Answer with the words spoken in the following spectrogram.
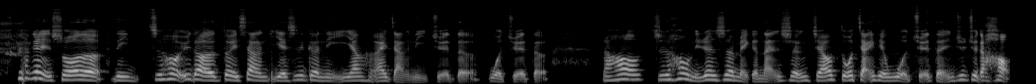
他跟你说了，你之后遇到的对象也是跟你一样很爱讲，你觉得，我觉得，然后之后你认识的每个男生，只要多讲一点，我觉得你就觉得好，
